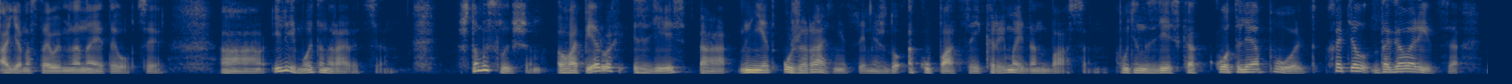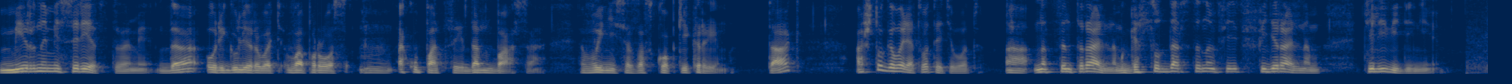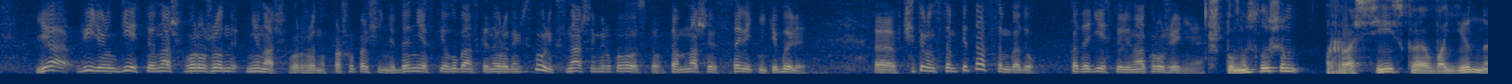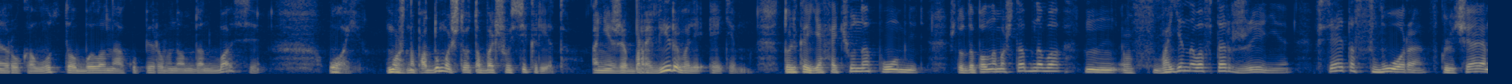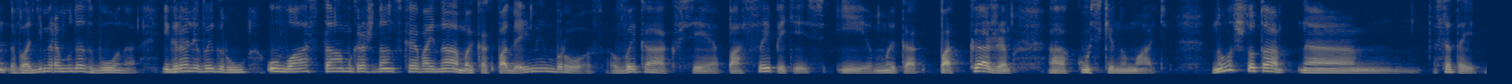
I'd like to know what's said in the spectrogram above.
а я настаиваю именно на этой опции, а, или ему это нравится. Что мы слышим? Во-первых, здесь а, нет уже разницы между оккупацией Крыма и Донбасса. Путин здесь как кот Леопольд хотел договориться мирными средствами, да, урегулировать вопрос оккупации Донбасса, вынеся за скобки Крым. Так? А что говорят вот эти вот а, на центральном государственном федеральном телевидении? Я видел действия наших вооруженных, не наших вооруженных, прошу прощения, Донецкой и Луганской народных республик с нашими руководством. Там наши советники были. Э, в 2014-2015 году, когда действовали на окружение. Что мы слышим? Российское военное руководство было на оккупированном Донбассе? Ой, Можно подумать, что это большой секрет. Они же бравировали этим. Только я хочу напомнить, что до полномасштабного военного вторжения вся эта свора, включая Владимира Мудозвона, играли в игру «У вас там гражданская война, мы как поднимем бровь, вы как все посыпетесь, и мы как покажем а, Кузькину мать». Ну вот что-то э, с этой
